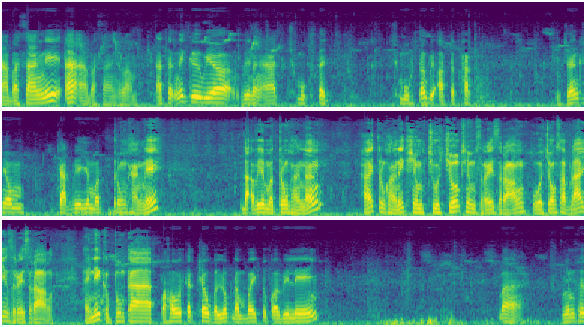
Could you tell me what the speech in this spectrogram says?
អាបាសាំងនេះអាអាបាសាំងច្រឡំអាទឹកនេះគឺវាវានឹងអាចឈ្មោះខ្ទេចឈ្មោះទៅវាអត់ទឹកផឹកអញ្ចឹងខ្ញុំចាត់វាយកមកត្រង់ខាងនេះដាក់វាមកត្រង់ខាងហ្នឹងហើយត្រង់ខាងនេះខ្ញុំជួសជុលខ្ញុំសេរីសរងព្រោះចុងសប្តាហ៍យើងសេរីសរង ហើយនេះកំពុងតែប្រហូរទឹកចូលកលុកដើម្បីទុកឲ្យវាលេងបាទខ្ញុំធ្វើ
